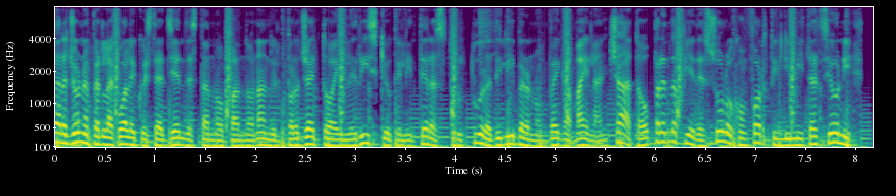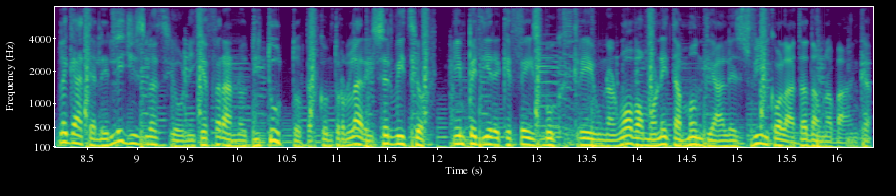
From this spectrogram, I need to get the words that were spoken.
La ragione per la quale queste aziende stanno abbandonando il progetto è il rischio che l'intera struttura di Libra non venga mai lanciata o prenda piede solo con forti limitazioni legate alle legislazioni che faranno di tutto per controllare il servizio e impedire che Facebook crei una nuova moneta mondiale svincolata da una banca.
